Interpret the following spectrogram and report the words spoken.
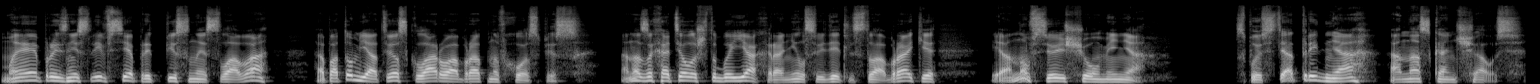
Мы произнесли все предписанные слова — а потом я отвез Клару обратно в хоспис. Она захотела, чтобы я хранил свидетельство о браке, и оно все еще у меня. Спустя три дня она скончалась.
